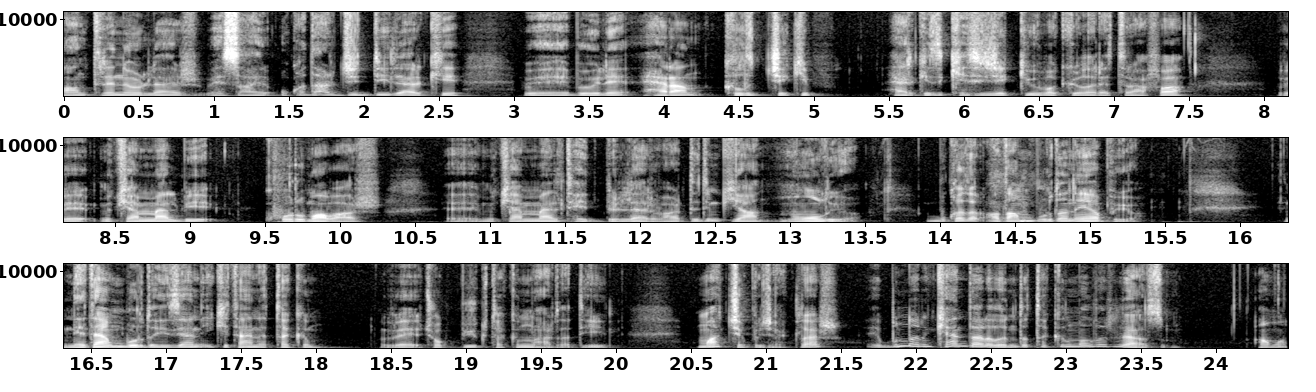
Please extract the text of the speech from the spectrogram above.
antrenörler vesaire o kadar ciddiler ki ve böyle her an kılıç çekip herkesi kesecek gibi bakıyorlar etrafa ve mükemmel bir koruma var. e, mükemmel tedbirler var. Dedim ki ya ne oluyor? Bu kadar adam burada ne yapıyor? Neden buradayız? Yani iki tane takım ve çok büyük takımlar da değil. Maç yapacaklar. E bunların kendi aralarında takılmaları lazım. Ama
